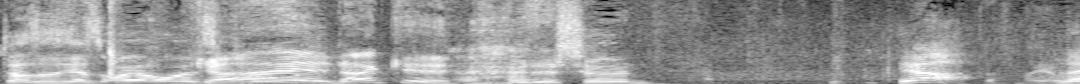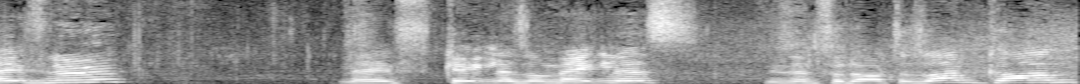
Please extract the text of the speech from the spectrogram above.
Das ist jetzt euer Holzklot. Geil, danke. Bitte schön. Ja, Leif Lü, Leif Kekles und Mekles, wir sind für dort zusammengekommen.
